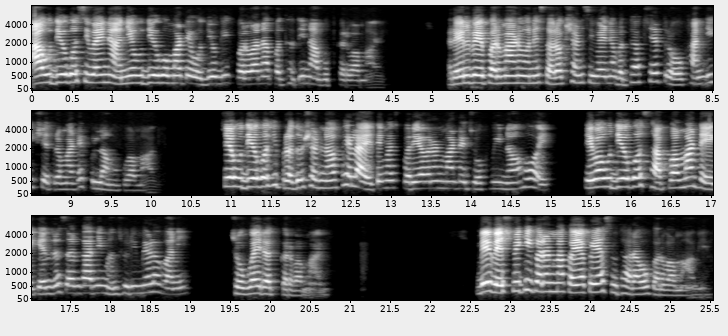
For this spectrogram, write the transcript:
આ ઉદ્યોગો સિવાયના અન્ય ઉદ્યોગો માટે ઔદ્યોગિક પરવાના પદ્ધતિ નાબૂદ કરવામાં આવી. રેલવે પરમાણુ અને સંરક્ષણ સિવાયના બધા ક્ષેત્રો ખાનગી ક્ષેત્ર માટે ખુલ્લા મૂકવામાં આવ્યા. જે ઉદ્યોગોથી પ્રદૂષણ ન ફેલાય તેમજ પર્યાવરણ માટે જોખમી ન હોય તેવા ઉદ્યોગો સ્થાપવા માટે કેન્દ્ર સરકારની મંજૂરી મેળવવાની જોગવાઈ રદ કરવામાં આવી. બે વૈશ્વિકીકરણમાં કયા કયા સુધારાઓ કરવામાં આવ્યા?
